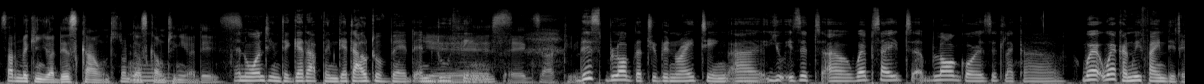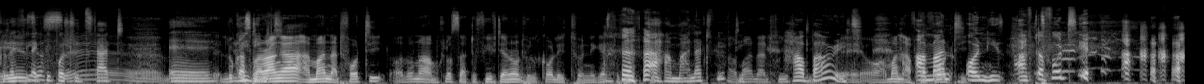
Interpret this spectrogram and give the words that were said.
start making your days count, not just counting your days. and wanting to get up and get out of bed and do Yes, things. Exactly. This blog that you've been writing, uh, you is it a website uh, blog or is it like a where where can we find it? Because I feel like people should start. Uh, Lucas. Maranga, a man at 40, although now I'm closer to 50. I don't know what we'll call it when he gets to 50. a man at a fifty. man at 50. How about it? Eh, or a man after a man 40. on his after 40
